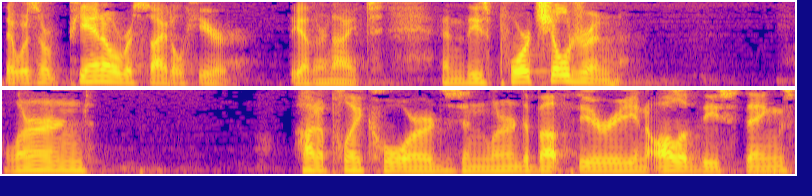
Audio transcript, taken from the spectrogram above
There was a piano recital here the other night, and these poor children learned how to play chords and learned about theory and all of these things.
